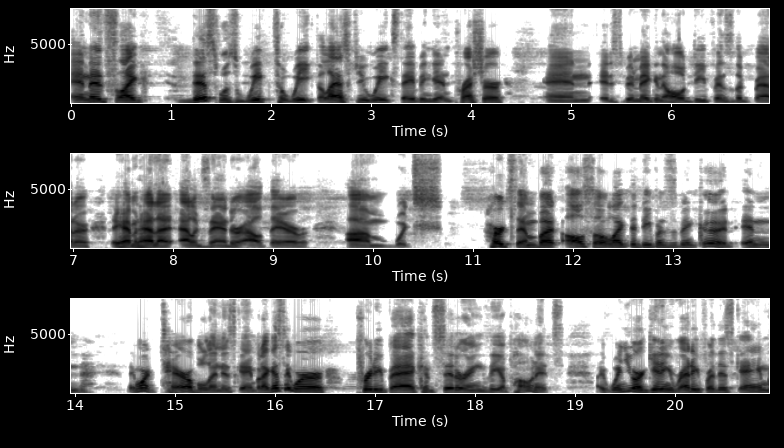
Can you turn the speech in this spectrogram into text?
and it's like this was week to week. The last few weeks they've been getting pressure, and it's been making the whole defense look better. They haven't had Alexander out there, um, which hurts them, but also like the defense has been good. And they weren't terrible in this game, but I guess they were pretty bad considering the opponents. Like when you are getting ready for this game,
